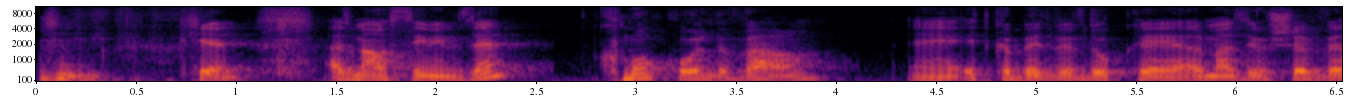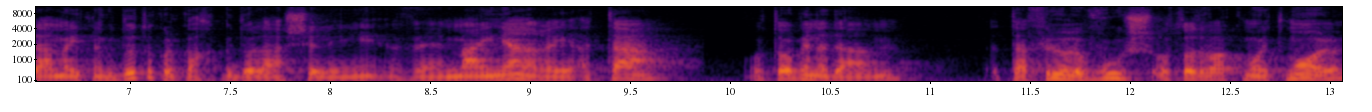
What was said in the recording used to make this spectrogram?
כן. אז מה עושים עם זה? כמו כל דבר, אה, אתכבד ואבדוק אה, על מה זה יושב ולמה ההתנגדות הכל כך גדולה שלי, ומה העניין, הרי אתה, אותו בן אדם, אתה אפילו לבוש אותו דבר כמו אתמול,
